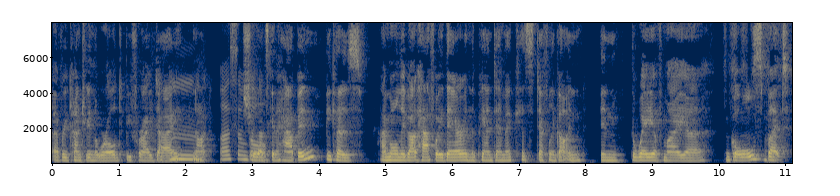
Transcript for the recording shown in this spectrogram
every country in the world before I die. Not awesome sure goal. that's going to happen because I'm only about halfway there and the pandemic has definitely gotten in the way of my uh, goals. But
